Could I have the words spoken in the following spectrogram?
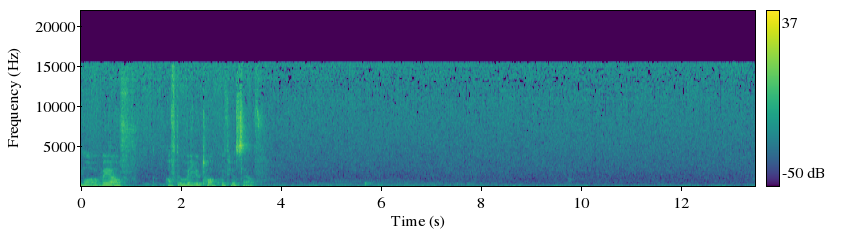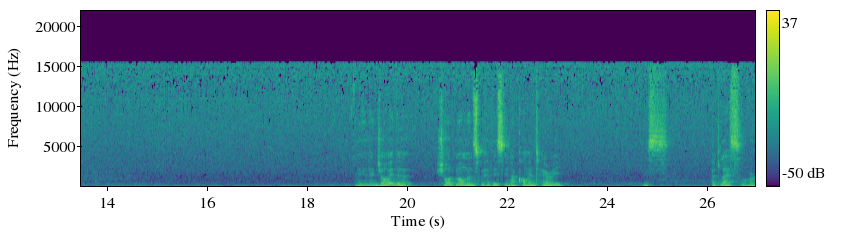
more aware of, of the way you talk with yourself. And enjoy the short moments where this inner commentary is but less or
